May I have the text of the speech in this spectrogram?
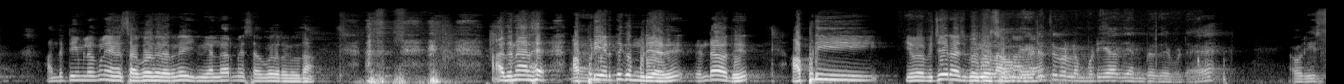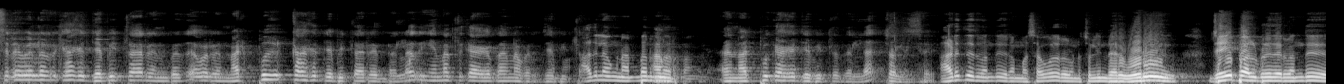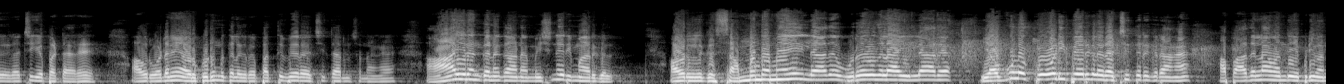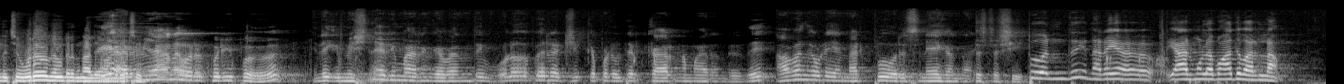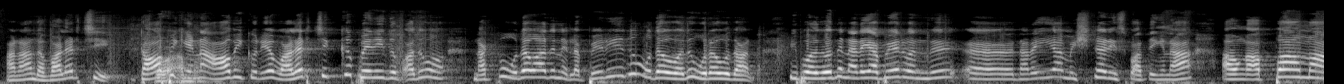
அந்த டீம்ல இருக்கவங்களும் எங்கள் சகோதரர்கள் இவங்க எல்லாருமே சகோதரர்கள் தான். அதனால அப்படி எடுத்துக்க முடியாது. ரெண்டாவது அப்படி இவ விஜயராஜ் எடுத்துக்கொள்ள முடியாது என்பதை விட அவர் இஸ்ரவேலருக்காக ஜெபித்தார் என்பது அவர் நட்புக்காக ஜெபித்தார் என்றல்ல அது இனத்துக்காக தான் அவர் ஜெபித்தார். அதுல அவங்க நண்பர்களும். இருப்பாங்க. நட்புக்காக ஜெபித்ததல்ல சொல்லுங்க. அடுத்தது வந்து நம்ம சகோதரர் ஒன்று சொல்லியிருந்தாரு. ஒரு ஜெயபால் பிரதர் வந்து ரட்சிக்கப்பட்டாரு. அவர் உடனே அவர் குடும்பத்தில் இருக்கிற பத்து பேரை ரட்சித்தாருன்னு சொன்னாங்க. ஆயிரக்கணக்கான மிஷினரிமார்கள் அவர்களுக்கு சம்பந்தமே இல்லாத உறவுகளா இல்லாத எவ்வளவு கோடி பேர்களை ரட்சித்திருக்கிறாங்க. அப்ப அதெல்லாம் வந்து எப்படி வந்துச்சு? உறவுகள்ன்றதுனால அருமையான ஒரு குறிப்பு. இன்றைக்கு மிஷினரிமாருங்க வந்து இவ்வளவு பேர் ரட்சிக்கப்படுவதற்கு காரணமா இருந்தது. அவங்களுடைய நட்பு ஒரு சிநேகம் தான் இப்போ வந்து நிறைய யார் மூலமாவது வரலாம். ஆனால் அந்த வளர்ச்சி டாபிக் என்ன? ஆவிக்குரிய வளர்ச்சிக்கு பெரிதும் அதுவும் நட்பு உதவாதுன்னு இல்லை பெரிதும் உதவுவது உறவு தான் இப்போ அது வந்து நிறையா பேர் வந்து நிறையா மிஷினரிஸ் பார்த்தீங்கன்னா அவங்க அப்பா அம்மா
